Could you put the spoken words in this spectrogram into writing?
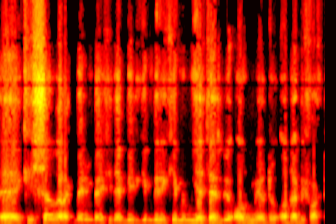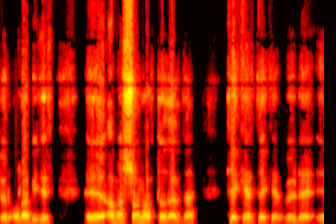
E, kişisel olarak benim belki de bilgim birikimim yeterli olmuyordu. O da bir faktör olabilir. E, ama son haftalarda teker teker böyle e,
